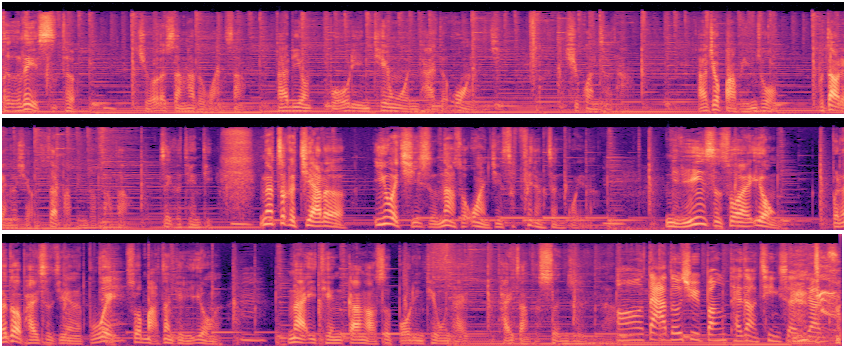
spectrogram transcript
德累斯特，九月二十三号的晚上，他利用柏林天文台的望远镜去观测它，然后就把平座不到两个小时，再把平座找到这个天体。那这个加勒，因为其实那时候望远镜是非常珍贵的。你临时说要用，本来都要排时间的，不会说马上给你用了。嗯，那一天刚好是柏林天文台台长的生日？哦，大家都去帮台长庆生这样子，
